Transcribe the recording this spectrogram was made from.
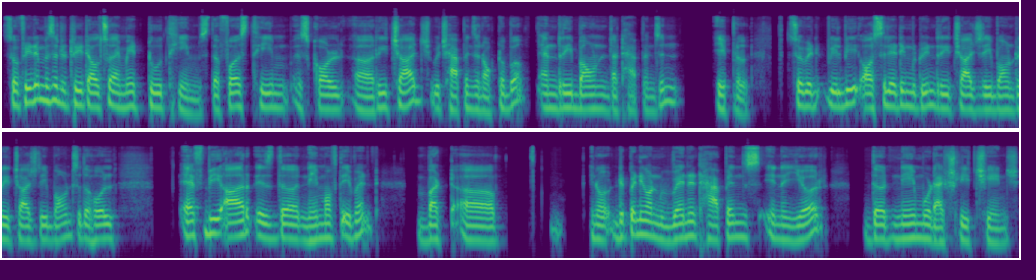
So, Freedom Business Retreat also, I made two themes. The first theme is called uh, Recharge, which happens in October, and Rebound, that happens in April. So, we'll be oscillating between Recharge, Rebound, Recharge, Rebound. So, the whole FBR is the name of the event, but uh, you know, depending on when it happens in a year, the name would actually change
